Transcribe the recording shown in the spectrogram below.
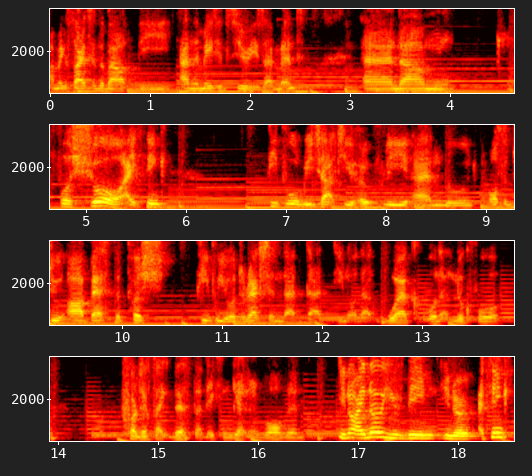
I'm excited about the animated series I meant. And um, for sure, I think people will reach out to you hopefully and we'll also do our best to push people your direction that that you know that work or that look for projects like this that they can get involved in. You know, I know you've been, you know, I think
